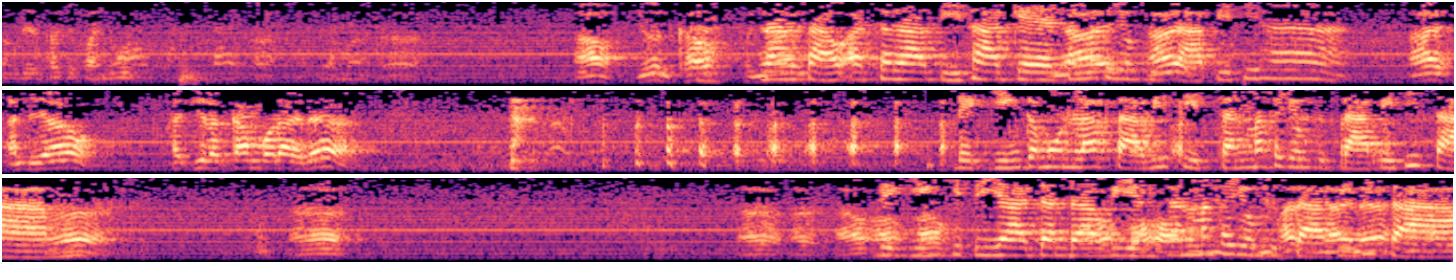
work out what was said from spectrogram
นักเรียนเขาจะไปนู่นอะขยับมาเออเอายื่นเข้าพ่อใหญ่นางสาวอัชราศรีทาแกชั้นมัธยมศึกษาใช่ปีที่ห้าไอ้อันเดียวให้ทีละกรรมบ่ได้เด้อเด็กหญิงกมลรักษาวิสิตชั้นมัธยมศึกษาปีที่สาม เออเออเออเออเอาอาเด็กหญิงอากิติยาจันดาเวียนชั้นมัธยมศึกษาปีที่สาม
